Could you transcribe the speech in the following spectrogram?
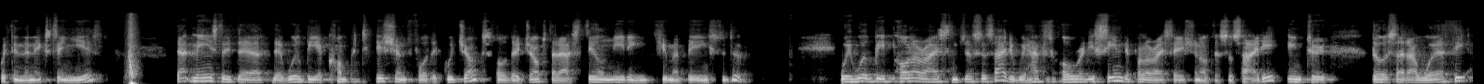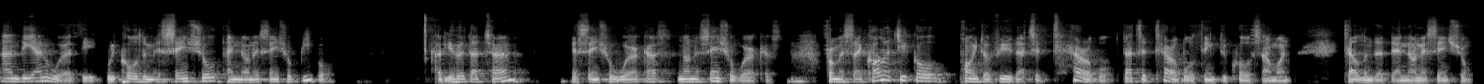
within the next 10 years. That means that there, there will be a competition for the good jobs or the jobs that are still needing human beings to do. We will be polarized into society. We have already seen the polarization of the society into those that are worthy and the unworthy. We call them essential and non-essential people. Have you heard that term? essential workers, non-essential workers. From a psychological point of view, that's a terrible, that's a terrible thing to call someone, tell them that they're non-essential.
